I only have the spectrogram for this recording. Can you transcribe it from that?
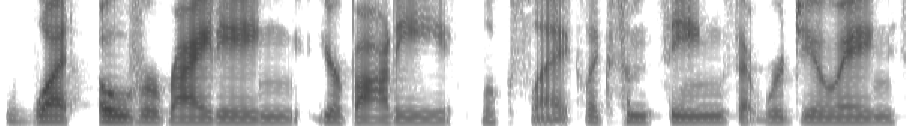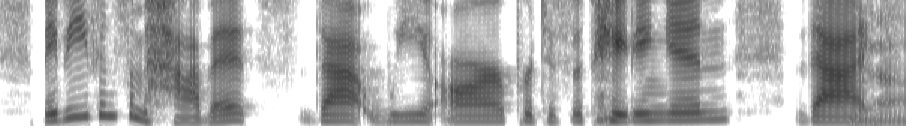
what overriding your body looks like, like some things that we're doing, maybe even some habits that we are participating in that yeah.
